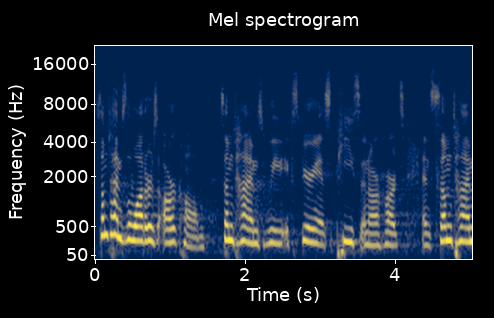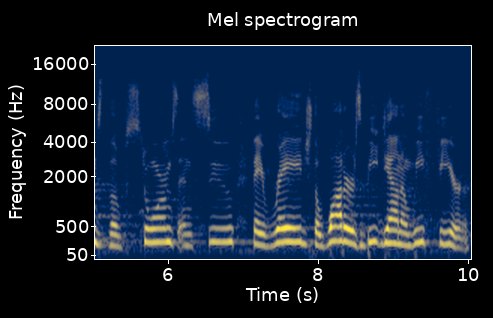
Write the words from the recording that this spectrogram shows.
Sometimes the waters are calm. Sometimes we experience peace in our hearts. And sometimes the storms ensue, they rage, the waters beat down, and we fear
